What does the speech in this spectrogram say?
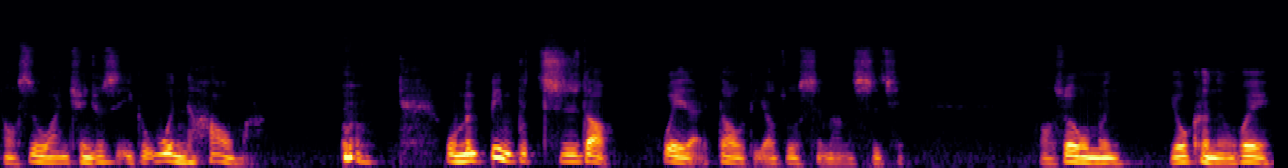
哦，是完全就是一个问号嘛。我们并不知道未来到底要做什么样的事情。哦，所以我们有可能会，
